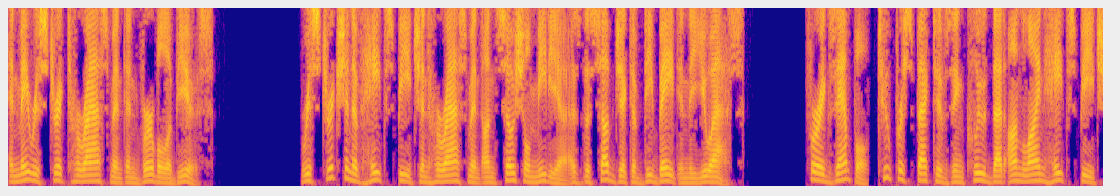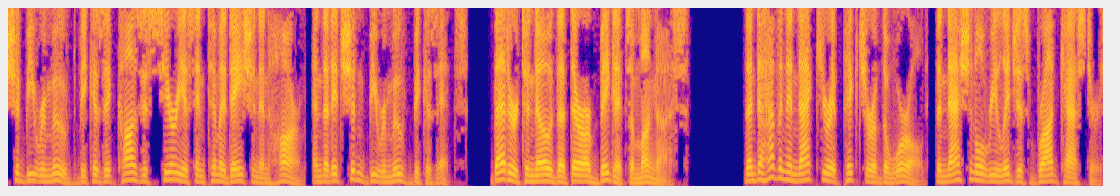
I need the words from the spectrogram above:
and may restrict harassment and verbal abuse. Restriction of hate speech and harassment on social media is the subject of debate in the U.S. For example, two perspectives include that online hate speech should be removed because it causes serious intimidation and harm, and that it shouldn't be removed because it's "...better to know that there are bigots among us." Than to have an inaccurate picture of the world. The National Religious Broadcasters,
